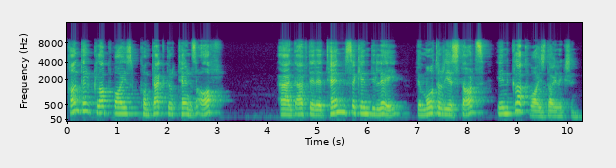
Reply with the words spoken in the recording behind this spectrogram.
counterclockwise contactor turns off and after a 10 second delay, the motor restarts in clockwise direction.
